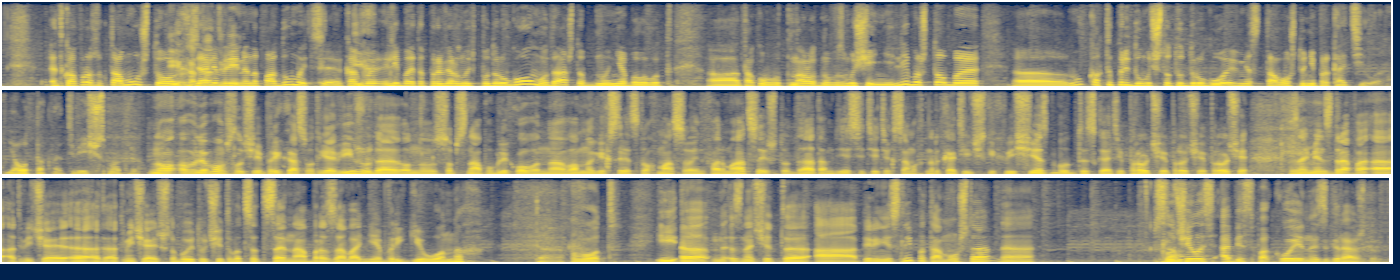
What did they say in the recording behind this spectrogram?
Это к вопросу к тому, что Их взяли отодви- время на подумать, э, как Их- бы либо это провернуть по-другому, да, чтобы ну, не было вот а, такого вот народного возмущения, либо чтобы э, ну, как-то придумать что-то другое вместо того, что не прокатило. Я вот так на эти вещи смотрю. Но в любом случае приказ, вот я вижу, да, он, собственно, опубликован во многих средствах массовой информации, что да, там 10 этих самых наркотических веществ будут искать и прочее, прочее, прочее. Знаете, Минздрав а, а, отвечает, а, от- отмечает, что будет учитываться ценообразование в регионах. Вот. И, значит, э, а перенесли, потому что э, случилась обеспокоенность граждан.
